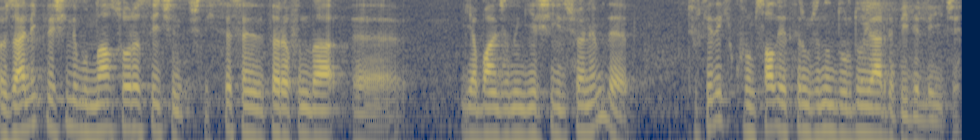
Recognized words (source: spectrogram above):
özellikle şimdi bundan sonrası için işte hisse senedi tarafında e, yabancının girişi gidişi önemli de Türkiye'deki kurumsal yatırımcının durduğu yerde belirleyici.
